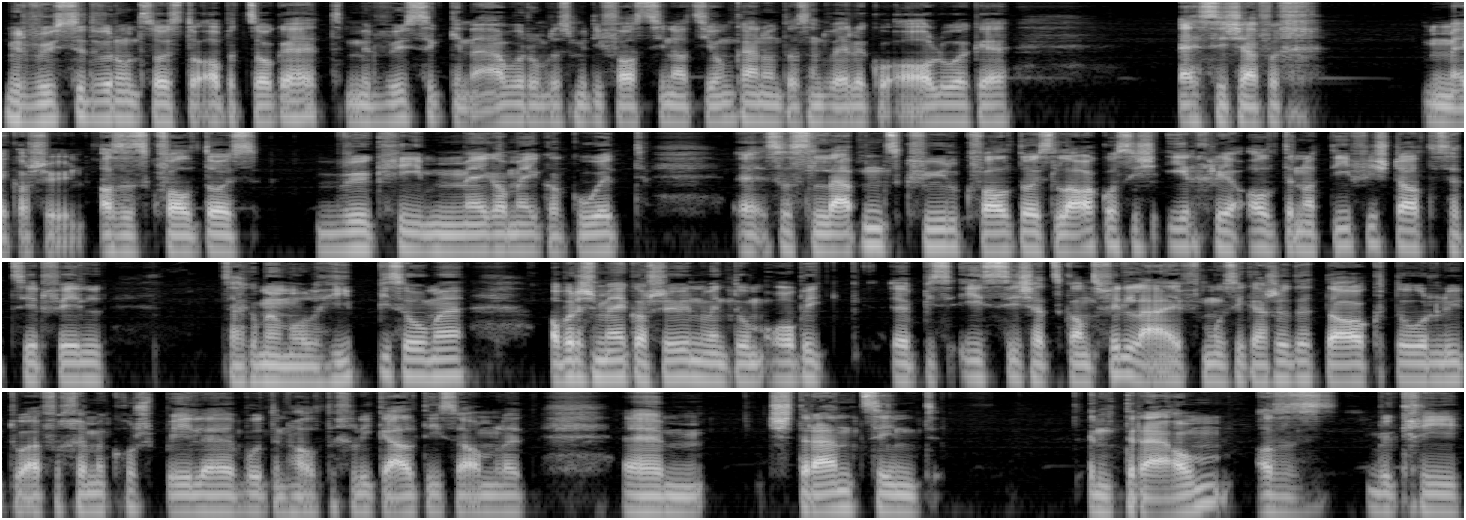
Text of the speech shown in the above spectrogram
wir wissen, warum es uns hier abgezogen hat. Wir wissen genau, warum wir die Faszination kennen und das wollen anschauen. Es ist einfach mega schön. Also es gefällt uns wirklich mega, mega gut. Äh, so das Lebensgefühl gefällt uns. Lagos ist eher eine alternative Stadt. Es hat sehr viel, sagen wir mal, Hippies rum. Aber es ist mega schön, wenn du am Abend etwas isst, hat es ganz viel Live-Musik, auch schon den Tag durch, Leute, die einfach kommen spielen, die dann halt ein bisschen Geld einsammeln. Ähm, die Strände sind ein Traum, also wirklich,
